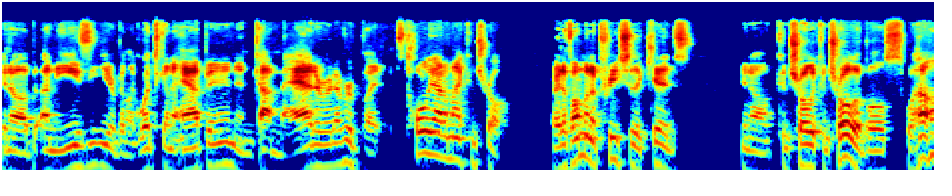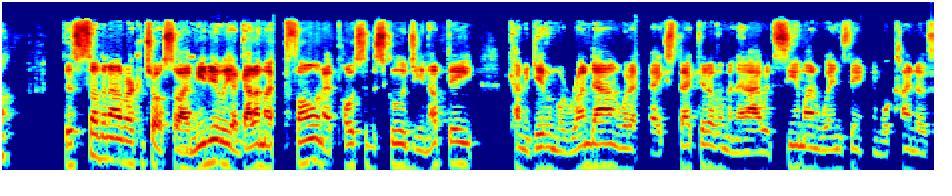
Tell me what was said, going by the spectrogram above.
you know uneasy or been like, what's going to happen, and got mad or whatever. But it's totally out of my control, right? If I'm going to preach to the kids, you know, control the controllables, well this is something out of our control. So I immediately I got on my phone, I posted the Schoology an update, kind of gave them a rundown what I expected of them, and then I would see them on Wednesday and we'll kind of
